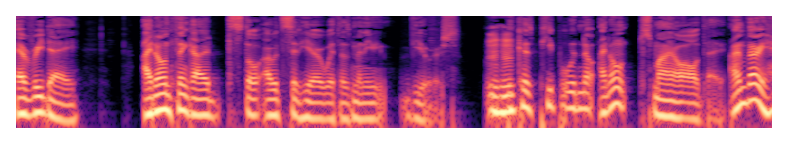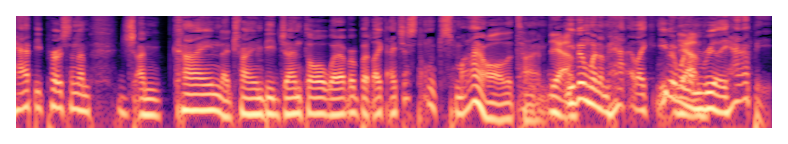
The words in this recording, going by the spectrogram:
every day, I don't think I'd still I would sit here with as many viewers. Mhm. because people would know I don't smile all day. I'm a very happy person. I'm I'm kind. I try and be gentle, whatever. But like I just don't smile all the time. Yeah. Even when I'm ha- like even when Yeah. I'm really happy.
